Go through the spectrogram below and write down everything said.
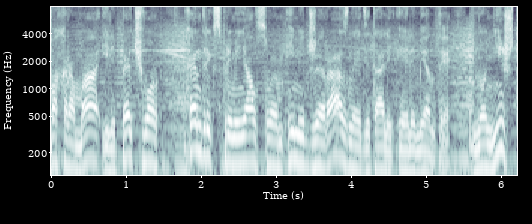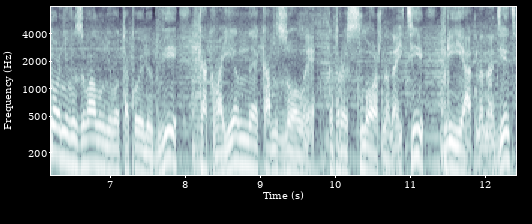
бахрома или пэтчворк. Хендрикс применял в своем имидже разные детали и элементы. Но ничто не вызывало у него такой любви, как военные камзолы, которые сложно найти, приятно надеть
